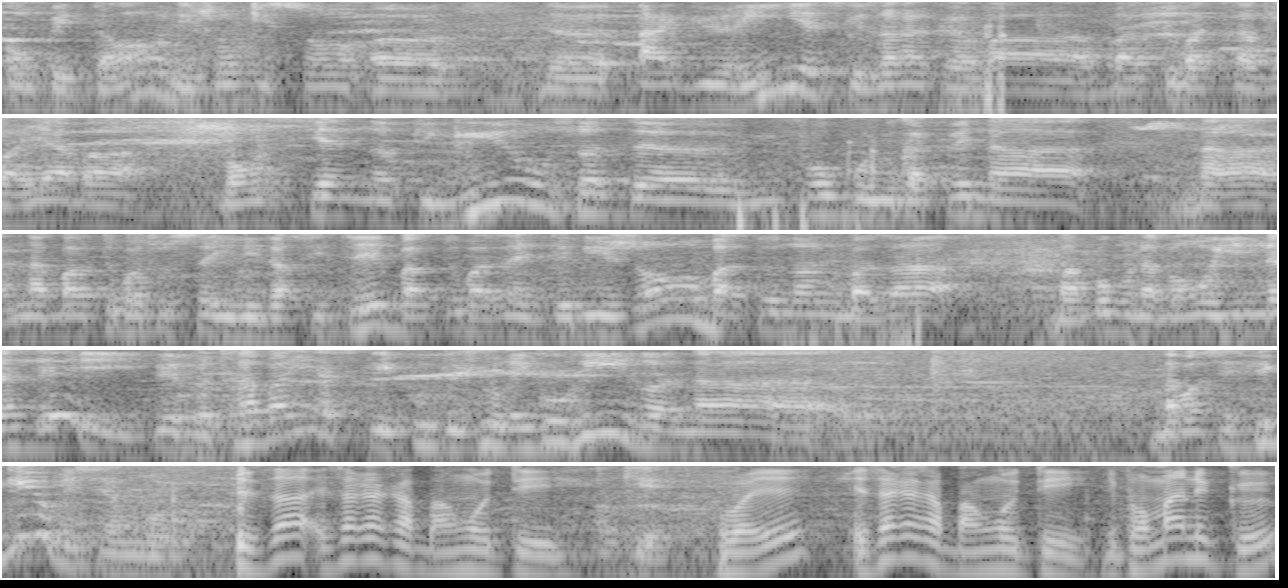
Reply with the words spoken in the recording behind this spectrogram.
compétents, les gens qui sont euh, euh, aguerris, est-ce que ça va bah, tout va travailler à bah, ancienne figure ou soit euh, il faut que nous capé na na na bateau bateau sa université, baza intelligent, bateau non baza bah bon na bango yindate, ils peuvent travailler, est-ce qu'il faut toujours recourir na na ba ces figures monsieur Mou eza eza kaka bango OK. voye eza kaka bango te lipromane que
